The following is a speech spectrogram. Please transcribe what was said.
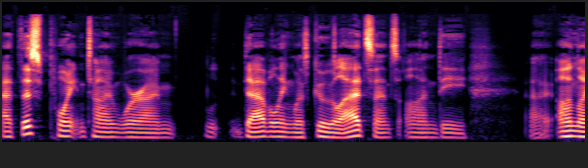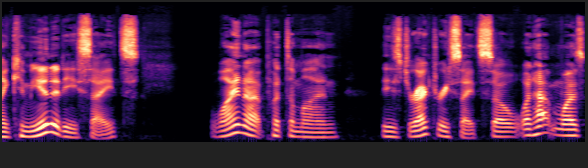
at this point in time where I'm dabbling with Google AdSense on the uh, online community sites, why not put them on these directory sites? So what happened was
